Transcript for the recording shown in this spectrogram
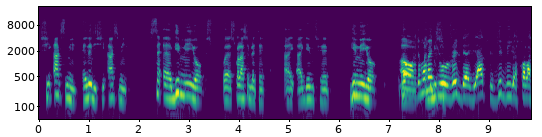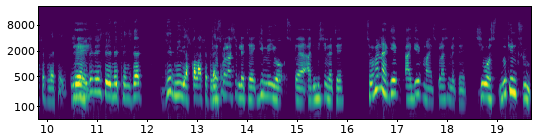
she asked me, a lady, she asked me, "Se- uh, give me your uh, scholarship letter. I I gave it to her. Give me your No, um, the moment admission. you read there, he asked you, give me your scholarship letter. He, Yeah. he didn't say anything. He said, give me your scholarship your letter. scholarship letter give me your uh, admission letter so when i gave i gave my scholarship letter she was looking through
